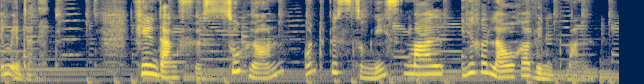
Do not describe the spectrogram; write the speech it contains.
im Internet. Vielen Dank fürs Zuhören und bis zum nächsten Mal, Ihre Laura Windmann.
